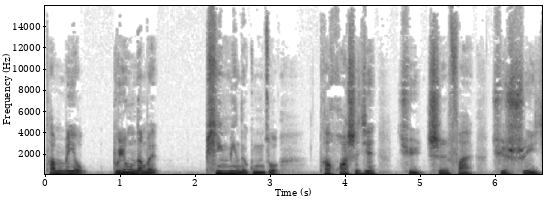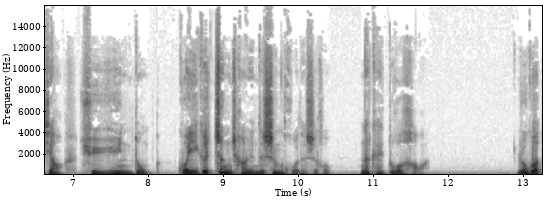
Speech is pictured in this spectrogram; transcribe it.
他没有不用那么拼命的工作，他花时间去吃饭、去睡觉、去运动。过一个正常人的生活的时候，那该多好啊！如果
